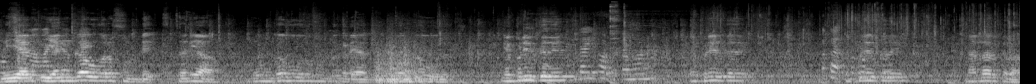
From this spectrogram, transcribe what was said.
இது எ- எங்க ஊர் ஃபுட்டு சரியா இது உங்க ஊர் ஃபுட்டு கிடையாது இது எங்க ஊர் எப்படி இருக்குது ഇതായി കൊടുക്കണം எப்படி இருக்குது எப்படி இருக்குது நல்லா இருக்குதா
